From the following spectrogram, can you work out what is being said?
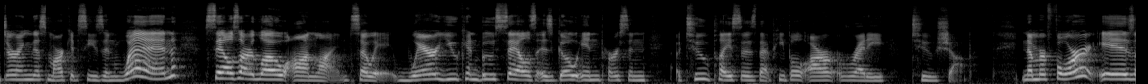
during this market season when sales are low online. So, where you can boost sales is go in person to places that people are ready to shop. Number four is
